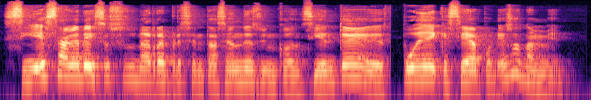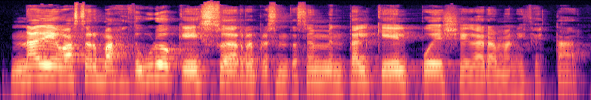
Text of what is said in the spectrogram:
si esa Grace es una representación de su inconsciente, puede que sea por eso también. Nadie va a ser más duro que esa representación mental que él puede llegar a manifestar.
